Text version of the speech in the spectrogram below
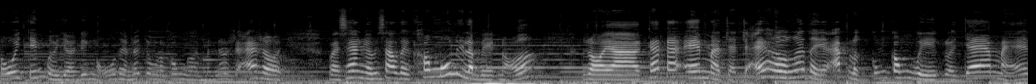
tối 9 10 giờ đi ngủ thì nói chung là con người mình nó rã rồi. Và sang ngày hôm sau thì không muốn đi làm việc nữa rồi à, các à, em mà trẻ trẻ hơn á, thì áp lực cũng công việc rồi cha mẹ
